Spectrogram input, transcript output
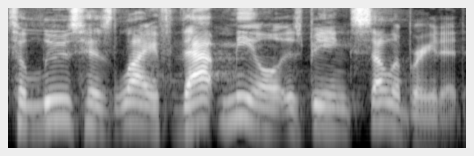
to lose his life, that meal is being celebrated.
